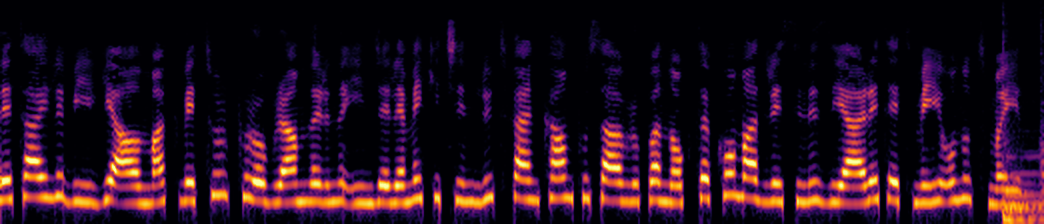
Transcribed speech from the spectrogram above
Detaylı bilgi almak ve tur programlarını incelemek için lütfen kampusavrupa.com adresini ziyaret etmeyi unutmayın.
